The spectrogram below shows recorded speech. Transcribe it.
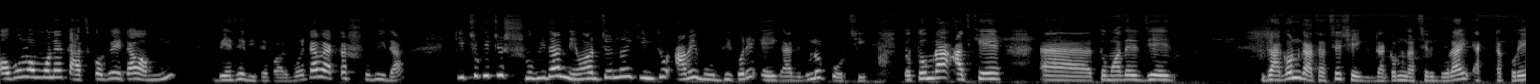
অবলম্বনের কাজ করবে, এটাও আমি বেঁধে দিতে পারব। এটাও একটা সুবিধা। কিছু কিছু সুবিধা নেওয়ার জন্যই কিন্তু আমি বুদ্ধি করে এই গাছগুলো করছি। তো তোমরা আজকে তোমাদের যে ড্রাগন গাছ আছে, সেই ড্রাগন গাছের গোড়ায় একটা করে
